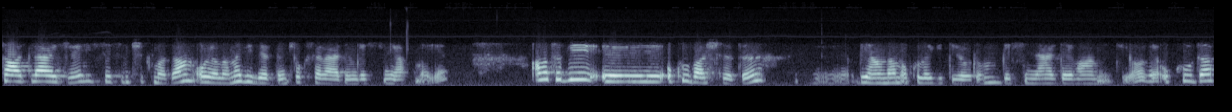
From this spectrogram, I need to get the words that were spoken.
saatlerce hiç sesim çıkmadan oyalanabilirdim. Çok severdim resim yapmayı. Ama tabii e, okul başladı. E, bir yandan okula gidiyorum. Resimler devam ediyor ve okulda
